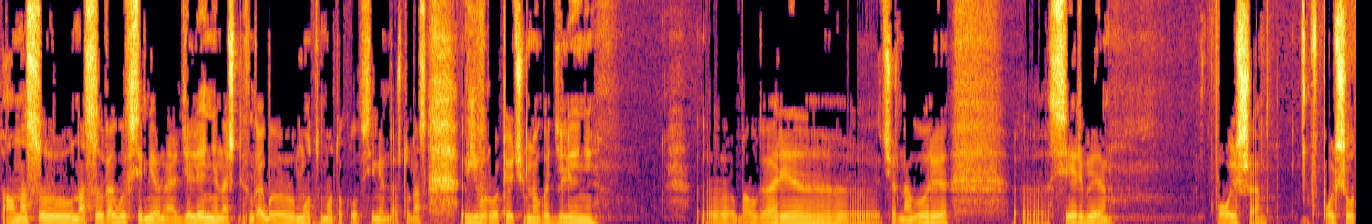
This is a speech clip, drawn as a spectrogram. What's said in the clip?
А у нас, у нас как бы всемирное отделение ночных, ну, как бы мото, мотоклуб всемирный, потому что у нас в Европе очень много отделений. Э, Болгария, Черногория, э, Сербия, Польша. В Польше вот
